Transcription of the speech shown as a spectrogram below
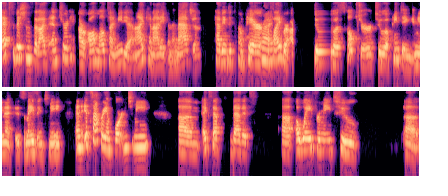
Exhibitions that I've entered are all multimedia, and I cannot even imagine having to compare right. a fiber art to a sculpture to a painting. I mean, it's amazing to me, and it's not very important to me um, except that it's uh, a way for me to uh,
